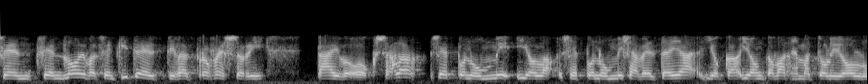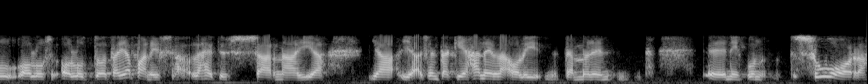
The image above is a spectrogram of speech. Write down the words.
sen, sen loivat, sen kiteyttivät professori Päivö Oksala, Seppo Nummi, jolla Seppo Nummi säveltäjä, joka, jonka vanhemmat oli ollut, ollut, ollut tuota Japanissa lähetyssaarnaajia ja, ja sen takia hänellä oli tämmöinen e, niin kuin suora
